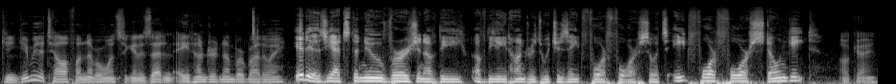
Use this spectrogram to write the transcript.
Can you give me the telephone number once again? Is that an 800 number, by the way? It is, yeah. It's the new version of the of the 800s, which is 844. So it's 844 Stonegate. Okay.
